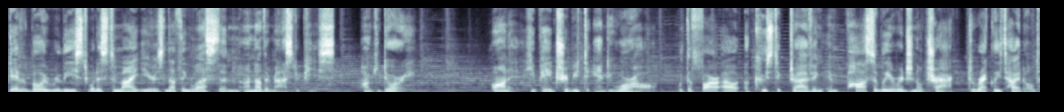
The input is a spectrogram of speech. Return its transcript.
David Bowie released what is to my ears nothing less than another masterpiece, Hunky Dory. On it, he paid tribute to Andy Warhol with the far out acoustic driving, impossibly original track directly titled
